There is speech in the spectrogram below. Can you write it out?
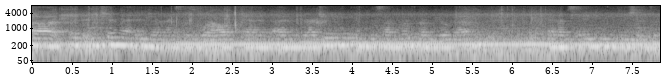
uh, an intern at Ingenex as well, and I'm graduating in December from U of M, and I'm studying communications and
